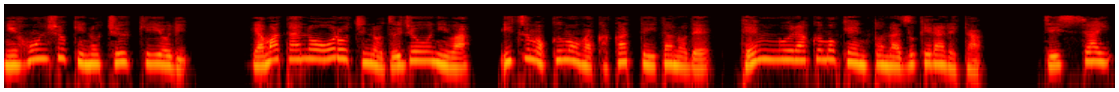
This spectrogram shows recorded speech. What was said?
日本書紀の中期より、ヤマタのオロチの頭上には、いつも雲がかかっていたので、天村雲県と名付けられた。実際、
